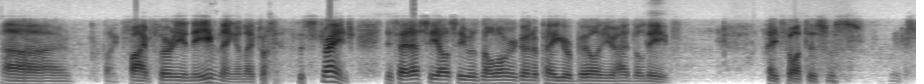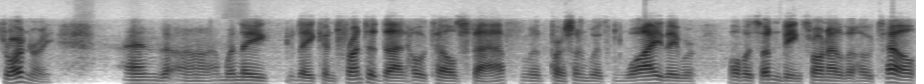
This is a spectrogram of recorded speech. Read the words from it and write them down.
Uh, like 5:30 in the evening, and I thought this was strange. They said SCLC was no longer going to pay your bill, and you had to leave. They thought this was extraordinary, and uh, when they they confronted that hotel staff, person with why they were all of a sudden being thrown out of the hotel,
